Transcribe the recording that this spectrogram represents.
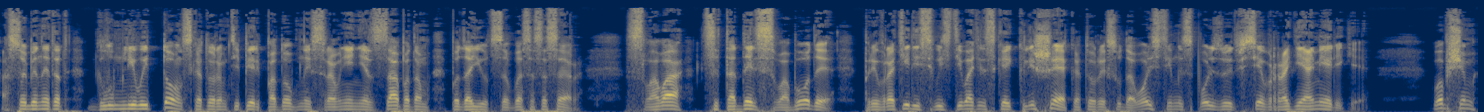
Особенно этот глумливый тон, с которым теперь подобные сравнения с Западом подаются в СССР. Слова «цитадель свободы» превратились в издевательское клише, которое с удовольствием используют все враги Америки. В общем,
